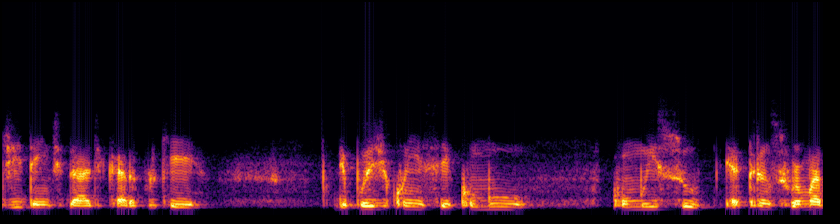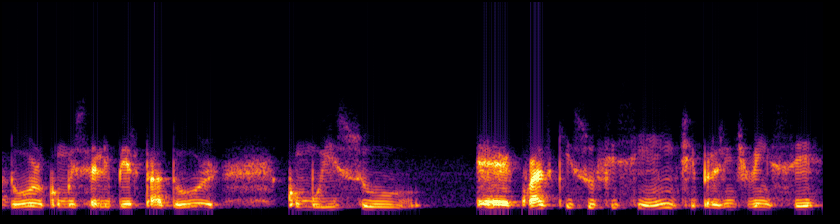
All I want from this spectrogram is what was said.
de identidade, cara, porque depois de conhecer como, como isso é transformador, como isso é libertador, como isso é quase que suficiente para a gente vencer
